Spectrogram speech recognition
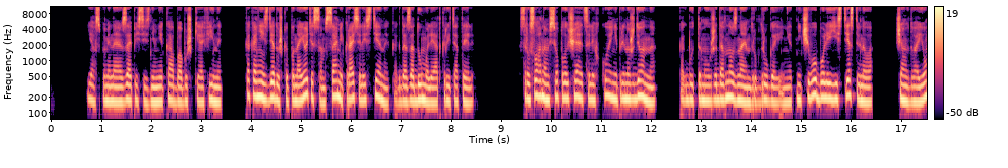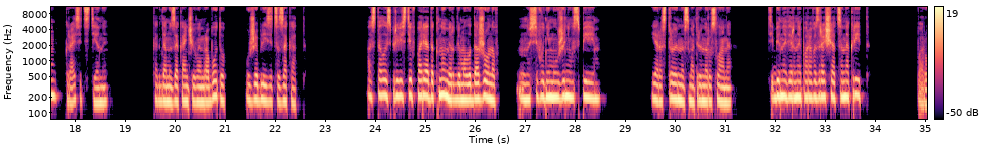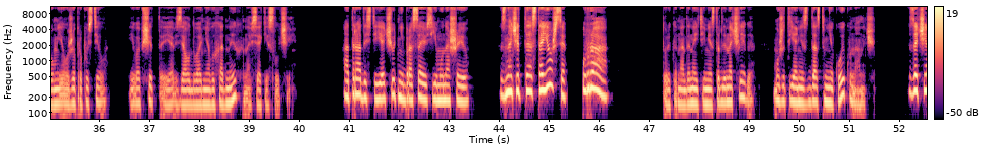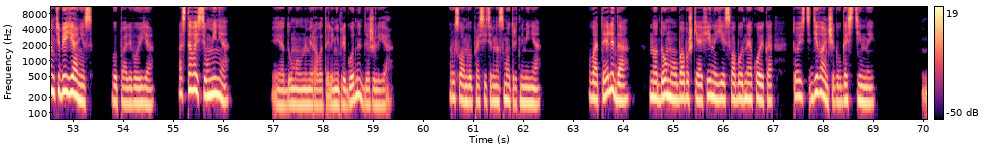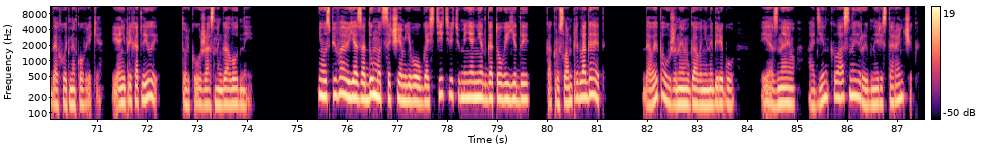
Я вспоминаю записи из дневника бабушки Афины, как они с дедушкой Панайотисом сами красили стены, когда задумали открыть отель. С Русланом все получается легко и непринужденно, как будто мы уже давно знаем друг друга, и нет ничего более естественного, чем вдвоем красить стены. Когда мы заканчиваем работу, уже близится закат. Осталось привести в порядок номер для молодоженов, но сегодня мы уже не успеем. Я расстроенно смотрю на Руслана. Тебе, наверное, пора возвращаться на Крит. Паром я уже пропустил. И вообще-то я взял два дня выходных на всякий случай. От радости я чуть не бросаюсь ему на шею. Значит, ты остаешься? Ура! Только надо найти место для ночлега. Может, Янис даст мне койку на ночь. Зачем тебе Янис? выпаливаю я. Оставайся у меня. Я думал, номера в отеле непригодны для жилья. Руслан вопросительно смотрит на меня. В отеле, да, но дома у бабушки Афины есть свободная койка, то есть диванчик в гостиной. Да хоть на коврике. Я не прихотливый, только ужасно голодный. Не успеваю я задуматься, чем его угостить, ведь у меня нет готовой еды, как Руслан предлагает. Давай поужинаем в гавани на берегу. Я знаю один классный рыбный ресторанчик.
